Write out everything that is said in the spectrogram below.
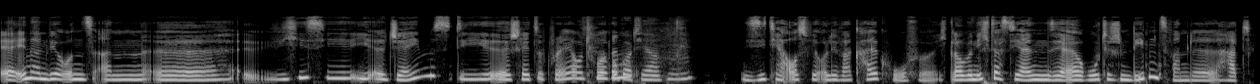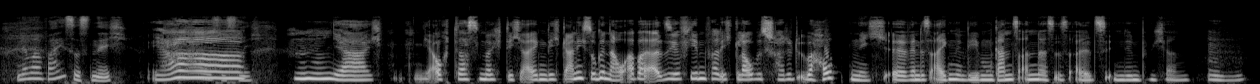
erinnern wir uns an, äh, wie hieß sie, E.L. James, die äh, Shades of Grey Autorin? Oh Gott, ja. Hm. Die sieht ja aus wie Oliver Kalkofe. Ich glaube nicht, dass die einen sehr erotischen Lebenswandel hat. Ja, man weiß es nicht. Ja, es nicht. Hm, ja, ich, ja, auch das möchte ich eigentlich gar nicht so genau. Aber also auf jeden Fall, ich glaube, es schadet überhaupt nicht, äh, wenn das eigene Leben ganz anders ist als in den Büchern. Mhm.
